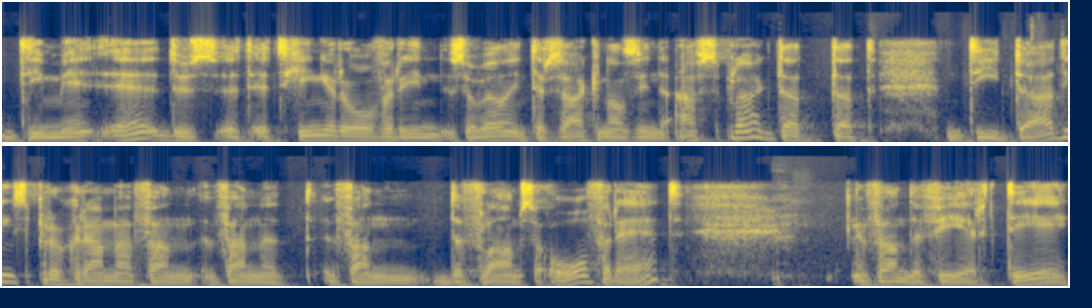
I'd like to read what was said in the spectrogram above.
die dus het, het, ging erover, in, zowel in ter zaken als in de afspraak, dat, dat die duidingsprogramma van, van, het, van de Vlaamse overheid van de VRT,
